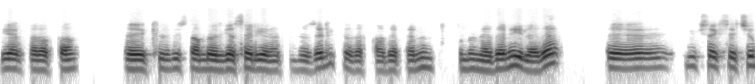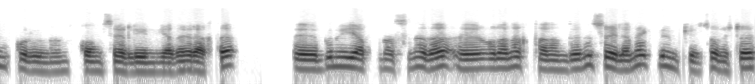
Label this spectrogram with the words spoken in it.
diğer taraftan e, Kürdistan bölgesel yönetim özellikle de KDP'nin tutumu nedeniyle de e, Yüksek Seçim Kurulu'nun komiserliğin ya da Irak'ta e, bunu yapmasına da e, olanak tanındığını söylemek mümkün. Sonuçta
